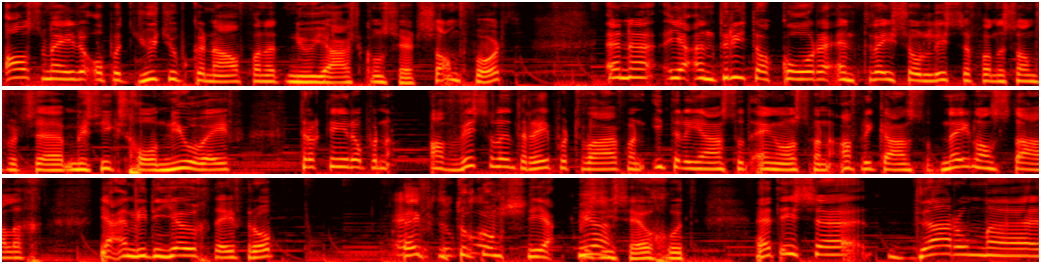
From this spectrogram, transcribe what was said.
alsmede op het YouTube-kanaal van het Nieuwjaarsconcert Zandvoort. En ja, een drietal koren en twee solisten van de Zandvoortse muziekschool New Wave... trakteren op een afwisselend repertoire van Italiaans tot Engels... van Afrikaans tot Nederlandstalig. Ja, en wie de jeugd heeft, Rob... Heeft de toekomst. Ja, precies. Heel goed. Het is eh, daarom eh,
